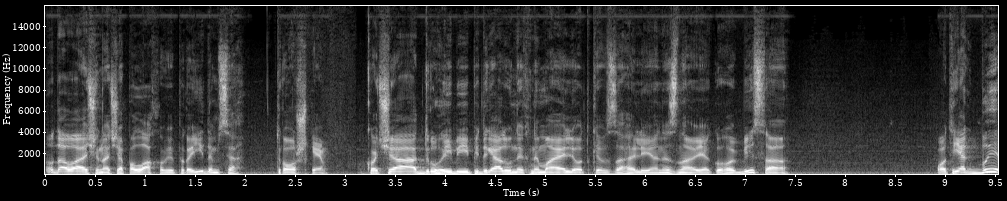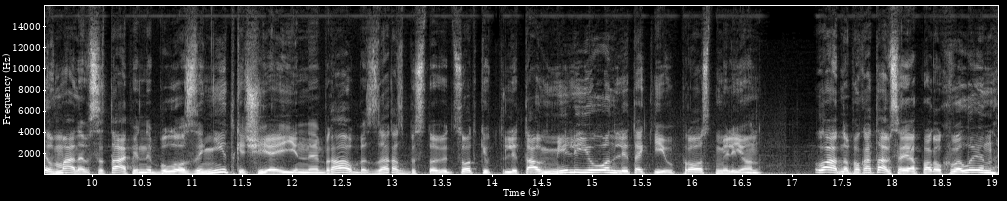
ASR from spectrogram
Ну, давай ще на Чапалахові проїдемося трошки. Хоча другий бій підряд у них немає льотки взагалі, я не знаю якого біса. От якби в мене в сетапі не було зенітки, чи я її не брав би, зараз би 100% літав мільйон літаків, просто мільйон. Ладно, покатався я пару хвилин.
